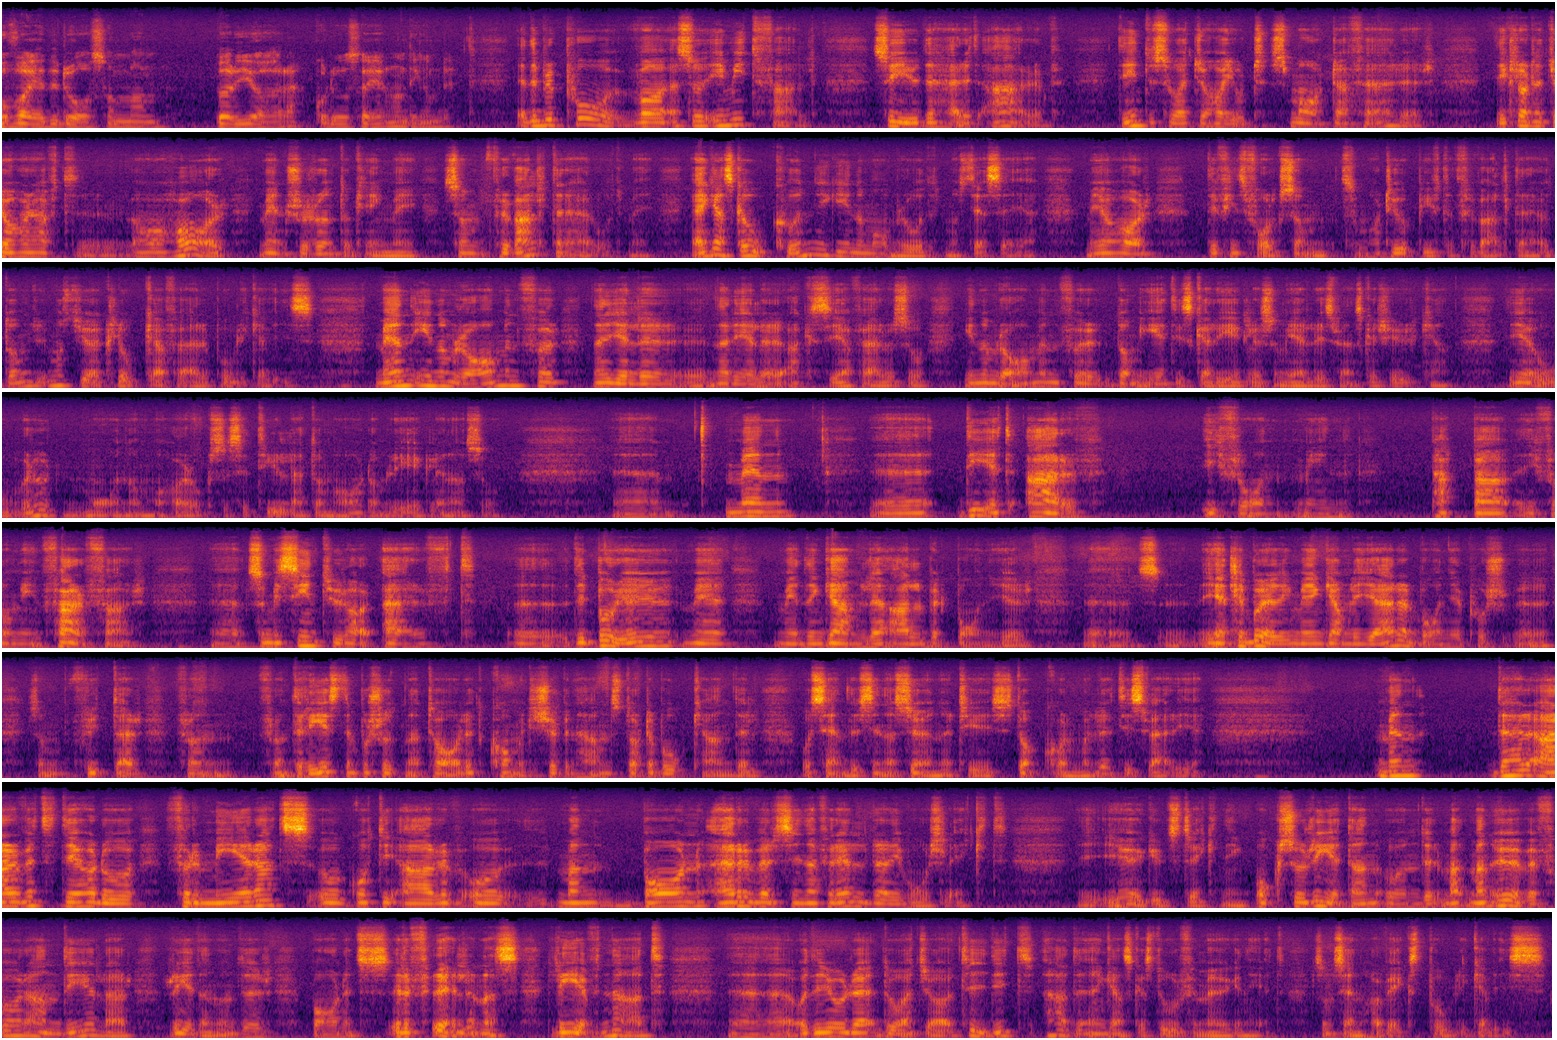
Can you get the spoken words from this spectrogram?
Och vad är det då som man bör göra? Går det att säga någonting om det? Ja, det beror på. Vad, alltså, I mitt fall så är ju det här ett arv. Det är inte så att jag har gjort smarta affärer. Det är klart att jag har haft, har- har människor runt omkring mig som förvaltar det här åt mig. Jag är ganska okunnig inom området måste jag säga. Men jag har, det finns folk som, som har till uppgift att förvalta det här och de måste göra kloka affärer på olika vis. Men inom ramen för, när det gäller, när det gäller aktieaffärer och så, inom ramen för de etiska regler som gäller i Svenska kyrkan. Det är jag oerhört mån om och har också sett till att de har de reglerna. och Så. Eh, men eh, det är ett arv ifrån min pappa, ifrån min farfar eh, som i sin tur har ärvt. Eh, det börjar ju med, med den gamle Albert Bonnier. Eh, egentligen började det med den gamle Gerhard Bonnier på, som flyttar från, från Dresden på 1700-talet, kommer till Köpenhamn, startar bokhandel och sänder sina söner till Stockholm eller till Sverige. Men det här arvet det har då förmerats och gått i arv och man, barn ärver sina föräldrar i vår släkt i, i hög utsträckning. Också redan under, man, man överför andelar redan under barnets, eller föräldrarnas levnad. Eh, och det gjorde då att jag tidigt hade en ganska stor förmögenhet som sen har växt på olika vis.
